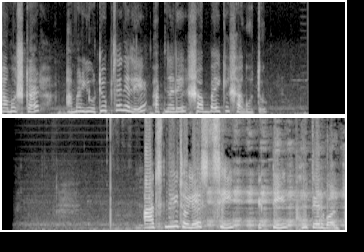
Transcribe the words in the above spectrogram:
নমস্কার, আমার ইউটিউব চ্যানেলে আপনাদের সবাইকে স্বাগত। আজ নিয়ে চলে এসেছি একটি ভূতের গল্প।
